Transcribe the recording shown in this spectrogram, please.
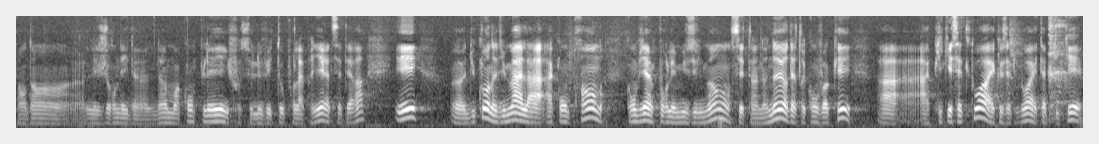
pendant les journées d'un mois complet, il faut se lever tôt pour la prière, etc. Et du coup, on a du mal à comprendre combien pour les musulmans c'est un honneur d'être convoqué à, appliquer cette loi et que cette loi est appliquée,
